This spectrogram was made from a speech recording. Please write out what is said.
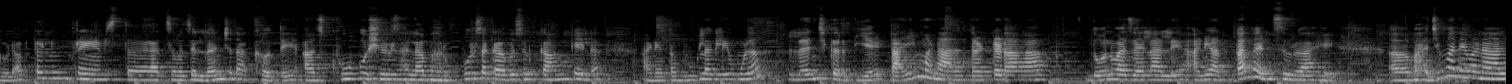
गुड आफ्टरनून फ्रेंड्स तर आजचं माझं लंच दाखवते. आज खूप उशीर झाला. भरपूर सकाळपासून काम केलं आणि आता भूक लागल्यामुळं लंच करते टाईम म्हणाल तर टडा दोन वाजायला आले आणि आत्ता लंच सुरू आहे. भाजीमध्ये म्हणाल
